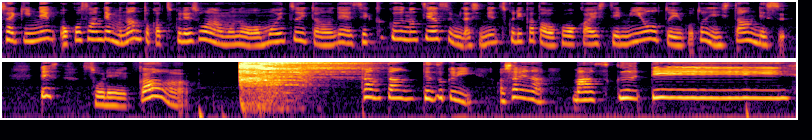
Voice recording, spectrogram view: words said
最近ねお子さんでもなんとか作れそうなものを思いついたのでせっかく夏休みだしね作り方を公開してみようということにしたんです。でそれが簡単手作りおしゃれなマスクリー。フ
